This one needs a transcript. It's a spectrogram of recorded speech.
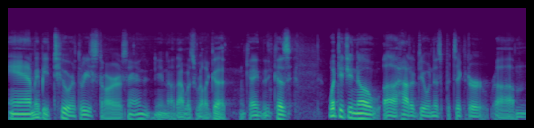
and maybe two or three stars. And, you know, that was really good, okay? Because what did you know uh, how to do in this particular um,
